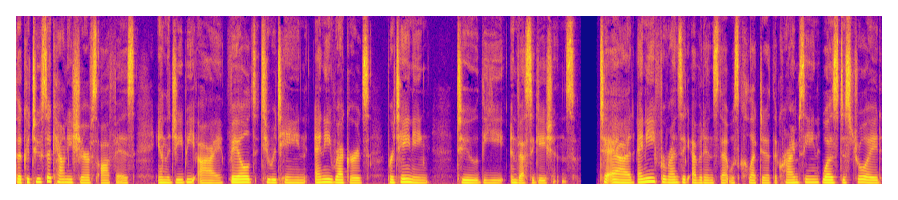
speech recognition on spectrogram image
The Catoosa County Sheriff's Office and the GBI failed to retain any records pertaining to the investigations. To add, any forensic evidence that was collected at the crime scene was destroyed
